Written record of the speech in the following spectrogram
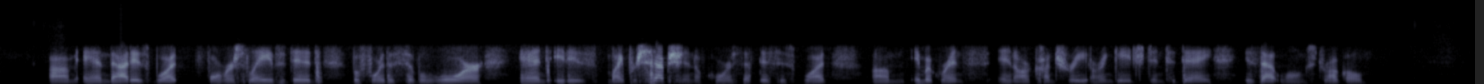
Um, and that is what former slaves did before the Civil War. And it is my perception, of course, that this is what um, immigrants in our country are engaged in today, is that long struggle.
